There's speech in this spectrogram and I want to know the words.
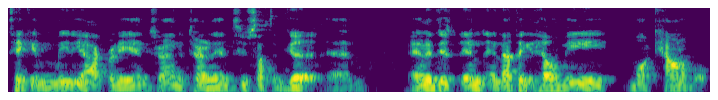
taking mediocrity and trying to turn it into something good. And and it just and, and I think it held me more accountable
